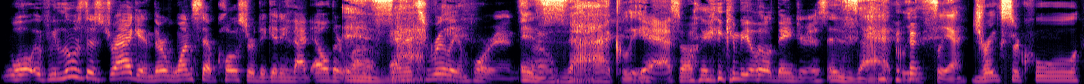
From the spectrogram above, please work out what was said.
well, if we lose this dragon, they're one step closer to getting that elder buff, and it's really important. So, exactly. Yeah, so it can be a little dangerous. Exactly. so yeah, Drakes are cool.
